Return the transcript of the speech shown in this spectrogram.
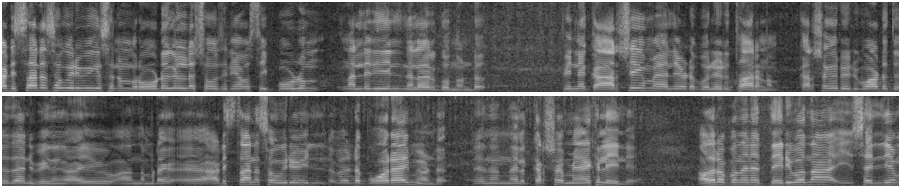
അടിസ്ഥാന സൗകര്യ വികസനം റോഡുകളുടെ ശോചനീയാവസ്ഥ ഇപ്പോഴും നല്ല രീതിയിൽ നിലനിൽക്കുന്നുണ്ട്. പിന്നെ കാർഷിക മേഖലയുടെ പുനരുദ്ധാരണം. കർഷകർ ഒരുപാട് ദുരിതം അനുഭവിക്കുന്നു നമ്മുടെ അടിസ്ഥാന സൗകര്യങ്ങളുടെ പോരായ്മയുണ്ട്. നെൽകർഷക മേഖലയിൽ അതോടൊപ്പം തന്നെ തെരുവന ശല്യം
